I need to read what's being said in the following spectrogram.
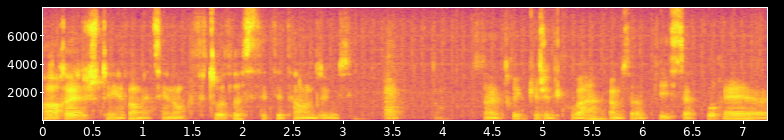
a rajouté informaticien. Donc, cette chose-là, c'est étendu aussi. C'est un truc que j'ai découvert comme ça, puis ça pourrait euh,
